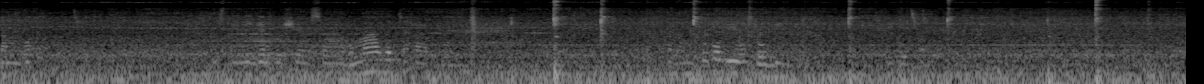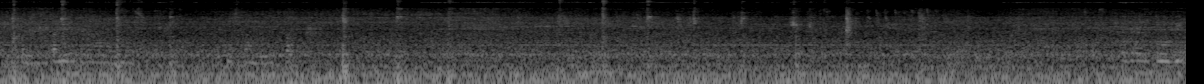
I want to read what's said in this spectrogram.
lambot. Tapos niligan ko siya sa umaga at hapon. Parang bukog yung tubig. Lupa. Ibungkalin ko muna yung tapos ng lupa. Sobrang tubig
